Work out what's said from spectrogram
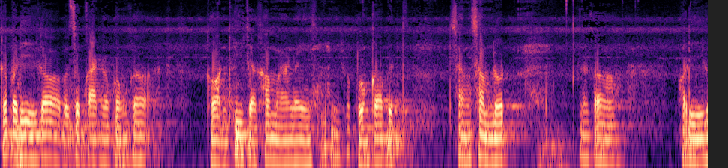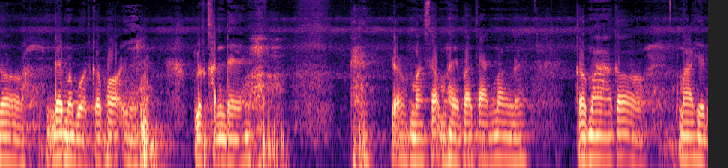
ก็พอดีก็ประสบการณ์ของผมก็ก่อนที่จะเข้ามาในผมก็เป็นสร้างซ่อมรถ แล้วก็พอดีก็ได้มาบวชก็เพราะเอรถคันแดง ก็มาซ่อมให้พระอาจารย์มั่งเลยก็มาก็มาเห็น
